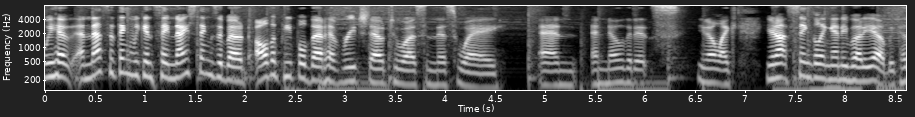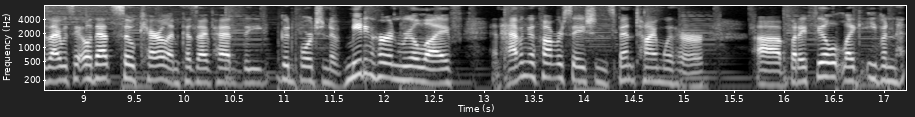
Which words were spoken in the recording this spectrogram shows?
we have, and that's the thing. We can say nice things about all the people that have reached out to us in this way, and and know that it's you know like you're not singling anybody out because I would say, oh, that's so Carolyn because I've had the good fortune of meeting her in real life and having a conversation, spent time with her. Uh, but I feel like even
